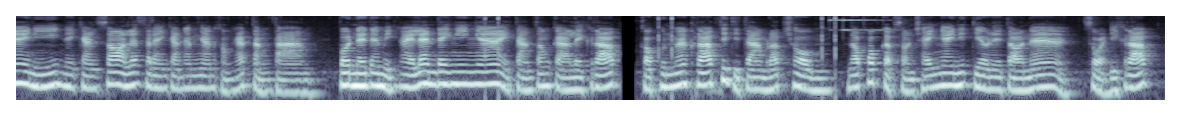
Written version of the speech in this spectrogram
ง่ายๆ นี้ในการซ่อนและแสดงการทำงานของแอปต่างๆ บน Dynamic Island ได้ง่ายๆ ตามต้องการเลยครับ ขอบคุณมากครับที่ติดตามรับชม แล้วพบกับสอนใช้ง่ายนิดเดียวในตอนหน้า สวัสดีครับ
